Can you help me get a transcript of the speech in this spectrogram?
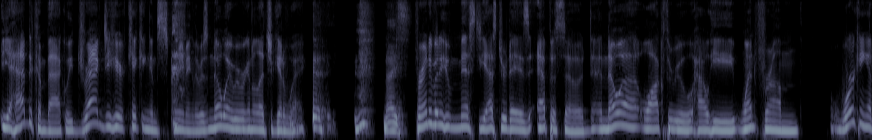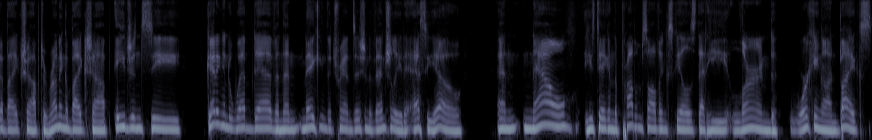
You had to come back. We dragged you here kicking and screaming. There was no way we were going to let you get away. nice. For anybody who missed yesterday's episode, Noah walked through how he went from working at a bike shop to running a bike shop, agency, getting into web dev, and then making the transition eventually to SEO. And now he's taken the problem solving skills that he learned working on bikes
